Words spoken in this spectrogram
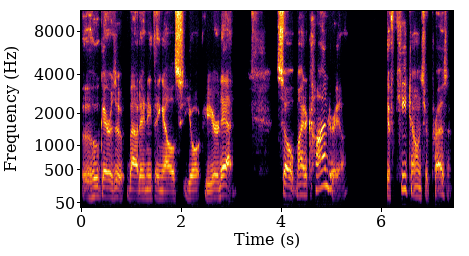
who cares about anything else? You're, you're dead. So, mitochondria, if ketones are present,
